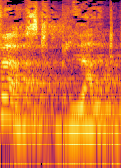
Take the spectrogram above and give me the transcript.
First blood.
